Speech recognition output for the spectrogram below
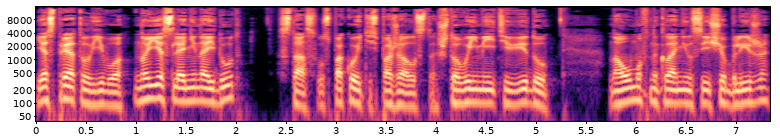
«Я спрятал его, но если они найдут...» «Стас, успокойтесь, пожалуйста. Что вы имеете в виду?» Наумов наклонился еще ближе,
